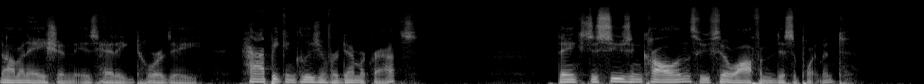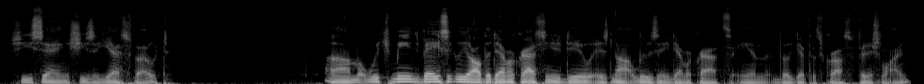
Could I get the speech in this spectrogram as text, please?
nomination is heading towards a happy conclusion for Democrats. Thanks to Susan Collins, who's so often a disappointment. She's saying she's a yes vote um, which means basically all the Democrats need to do is not lose any Democrats and they'll get this across the finish line.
